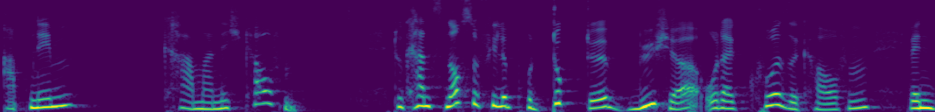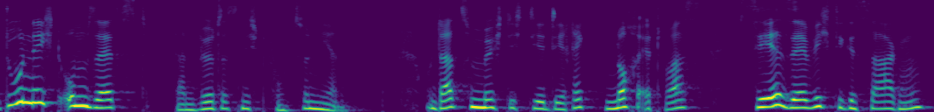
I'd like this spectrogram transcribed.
abnehmen kann man nicht kaufen. Du kannst noch so viele Produkte, Bücher oder Kurse kaufen. Wenn du nicht umsetzt, dann wird es nicht funktionieren. Und dazu möchte ich dir direkt noch etwas sehr, sehr Wichtiges sagen.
